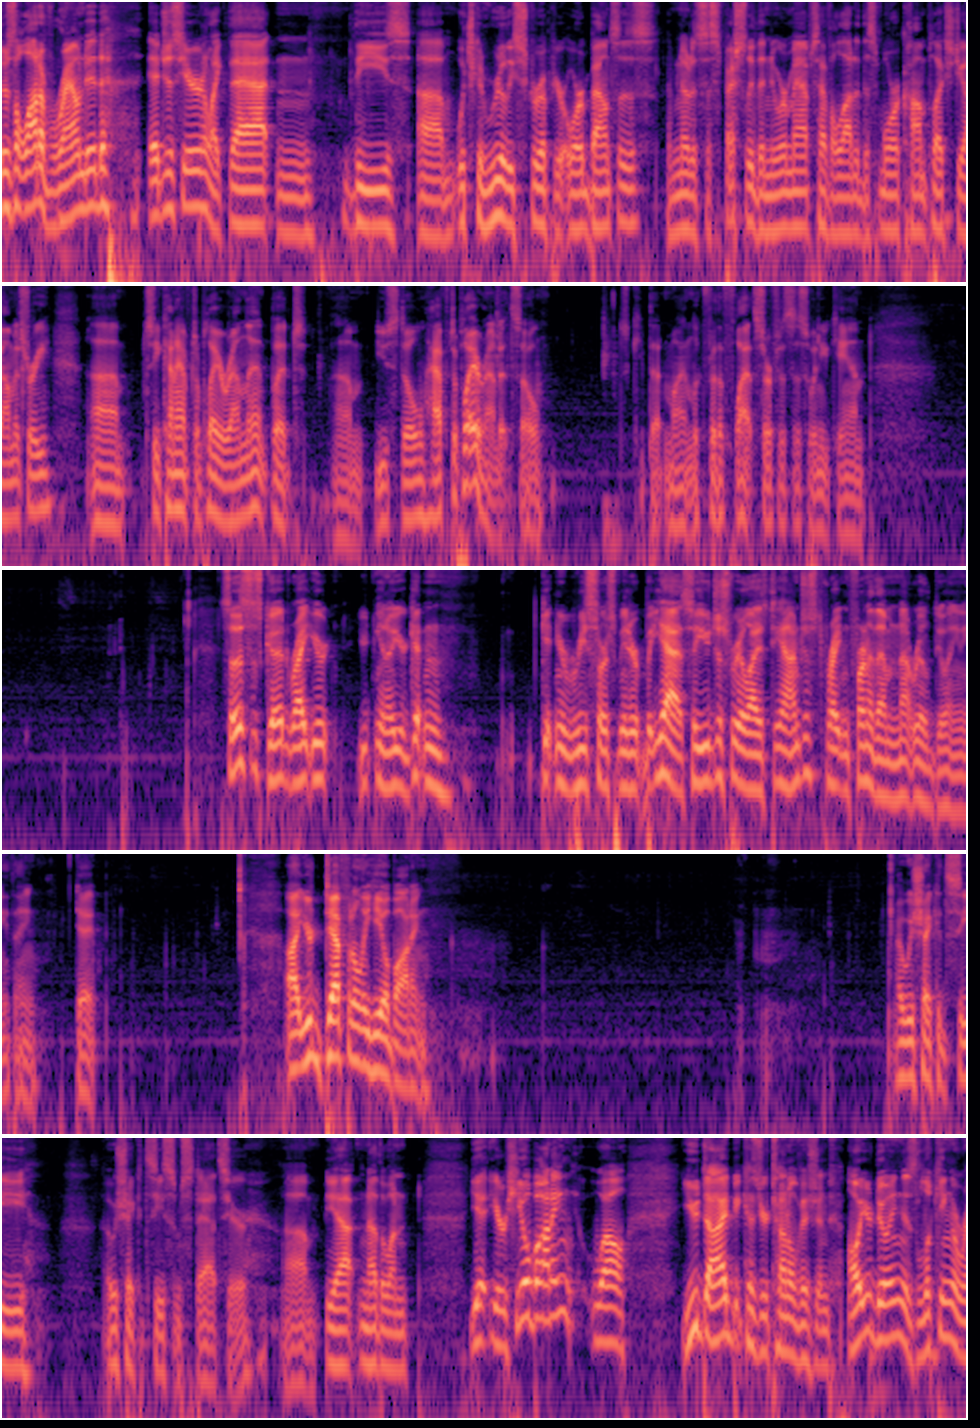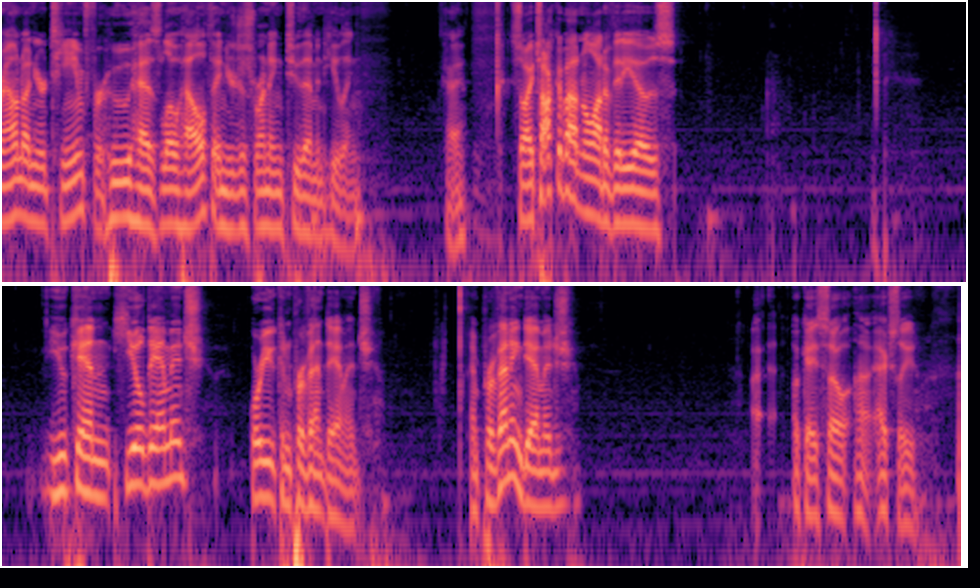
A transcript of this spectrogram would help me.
there's a lot of rounded edges here, like that, and these, um, which can really screw up your orb bounces. I've noticed, especially the newer maps have a lot of this more complex geometry, um, so you kind of have to play around that, but um, you still have to play around it. So just keep that in mind. Look for the flat surfaces when you can. So this is good, right? You're you, you know you're getting getting your resource meter, but yeah. So you just realized, yeah, I'm just right in front of them, not really doing anything. Okay. Uh, you're definitely heal botting. I wish I could see I wish I could see some stats here. Um, yeah, another one. Yeah, your heal botting. Well, you died because you're tunnel visioned. All you're doing is looking around on your team for who has low health, and you're just running to them and healing. Okay. So I talk about in a lot of videos. You can heal damage, or you can prevent damage. And preventing damage. Okay, so uh, actually,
